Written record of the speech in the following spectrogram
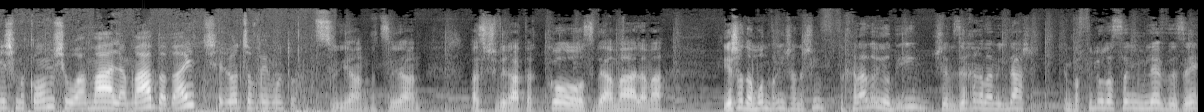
יש מקום שהוא אמה על אמה בבית, שלא צובעים אותו. מצוין, מצוין. אז שבירת הכוס ואמה על אמה. יש עוד המון דברים שאנשים בכלל לא יודעים שהם זכר למקדש. הם אפילו לא שמים לב בזה.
